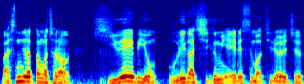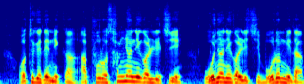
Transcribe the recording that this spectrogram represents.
말씀드렸던 것처럼 기회 비용 우리가 지금 이 LS 머티리얼즈 어떻게 됩니까? 앞으로 3년이 걸릴지 5년이 걸릴지 모릅니다.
